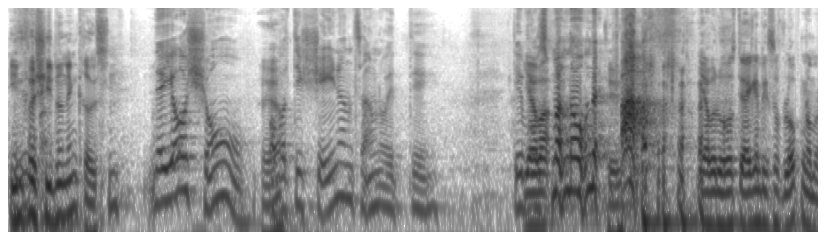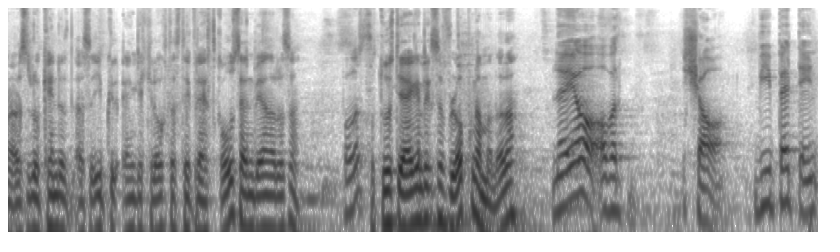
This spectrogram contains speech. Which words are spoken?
In verschiedenen Größen? naja, schon, Ja. aber die schönen sind halt die, die Ja, was aber- man noch nicht Die- passt. ja, aber du hast ja eigentlich so viel abgenommen. Also, du kennst, also ich habe eigentlich gedacht, dass die vielleicht groß sein werden oder so. Was? Du hast ja eigentlich so viel abgenommen, oder? Naja, aber schau, wie bei Dan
